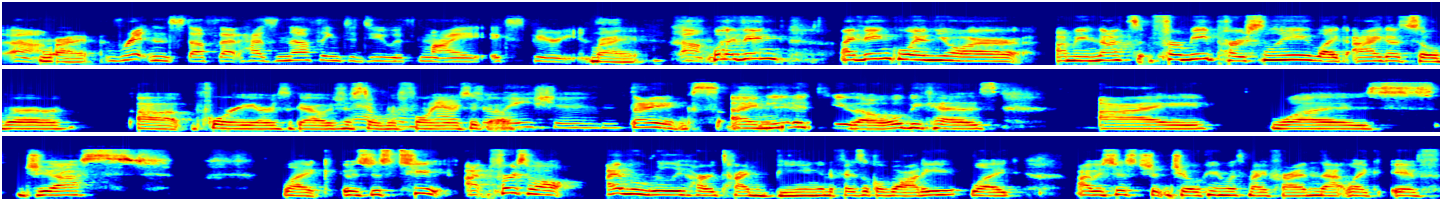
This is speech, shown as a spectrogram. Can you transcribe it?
um, right written stuff that has nothing to do with my experience. right Um, well i think i think when you're i mean that's for me personally like i got sober uh four years ago just yeah, over four years ago Congratulations. Thanks. I needed to though because I was just like it was just too. I, first of all, I have a really hard time being in a physical body. Like I was just j- joking with my friend that like if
